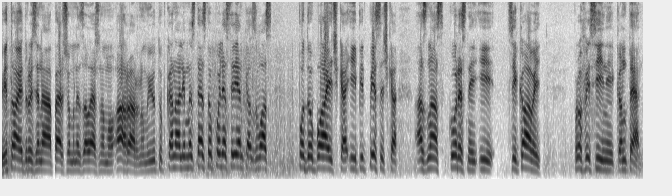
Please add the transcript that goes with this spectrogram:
Вітаю, друзі, на першому незалежному аграрному ютуб каналі Мистецтво Поля Сиренка. З вас подобаєчка і підписочка, а з нас корисний і цікавий професійний контент.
